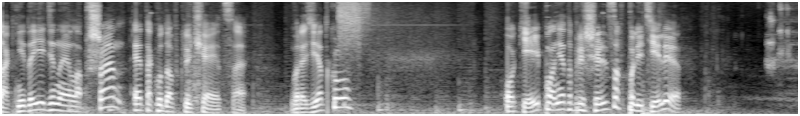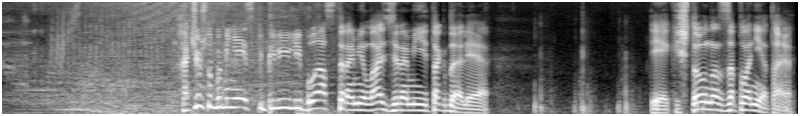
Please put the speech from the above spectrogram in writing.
Так, недоеденная лапша. Это куда включается? В розетку. Окей, планета пришельцев, полетели. Хочу, чтобы меня испепелили бластерами, лазерами и так далее. Так, и что у нас за планета?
